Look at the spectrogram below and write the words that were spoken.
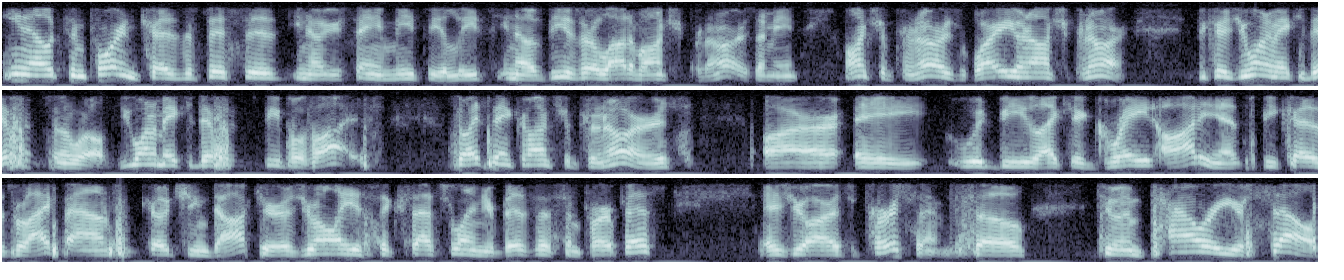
you know it's important because if this is you know you're saying meet the elites, you know these are a lot of entrepreneurs. I mean, entrepreneurs. Why are you an entrepreneur? Because you want to make a difference in the world. You want to make a difference in people's lives. So I think entrepreneurs are a would be like a great audience because what I found from coaching doctors, you're only as successful in your business and purpose as you are as a person. So to empower yourself,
